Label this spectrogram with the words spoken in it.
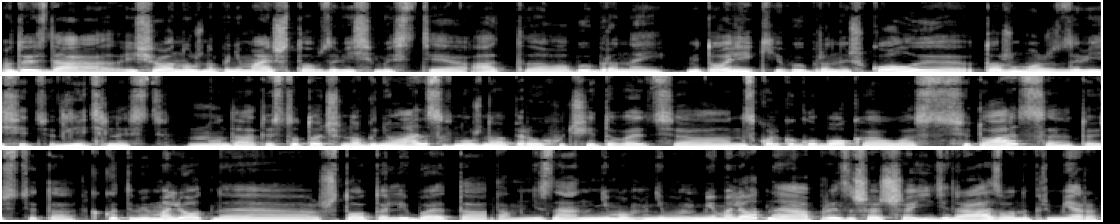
Ну, то есть, да, еще нужно понимать, что в зависимости от э, выбранной методики, выбранной школы, тоже может зависеть длительность. Ну да, то есть тут очень много нюансов. Нужно, во-первых, учитывать, э, насколько глубокая у вас ситуация. То есть это какое-то мимолетное что-то, либо это, там, не знаю, ну, не, не мимолетное, а произошедшее единоразово, например,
